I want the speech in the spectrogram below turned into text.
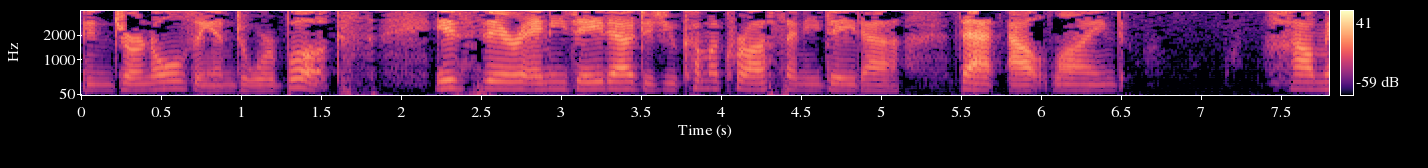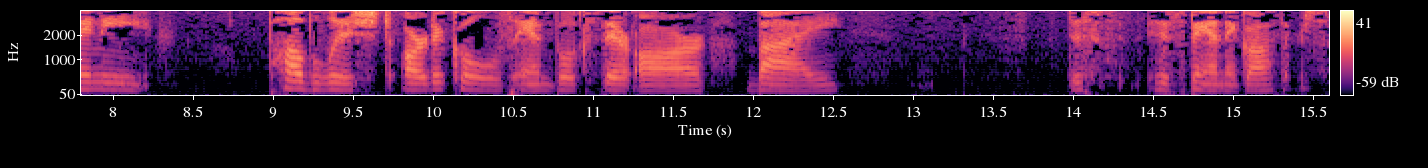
in journals and or books. Is there any data, did you come across any data that outlined how many published articles and books there are by Hispanic authors?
